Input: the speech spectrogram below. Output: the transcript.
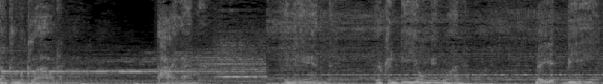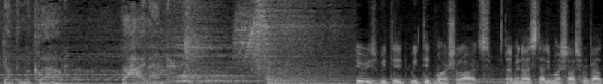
Duncan MacLeod, the Highlander. In the end, there can be only one. May it be Duncan MacLeod, the Highlander. Series we did we did martial arts. I mean, I studied martial arts for about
